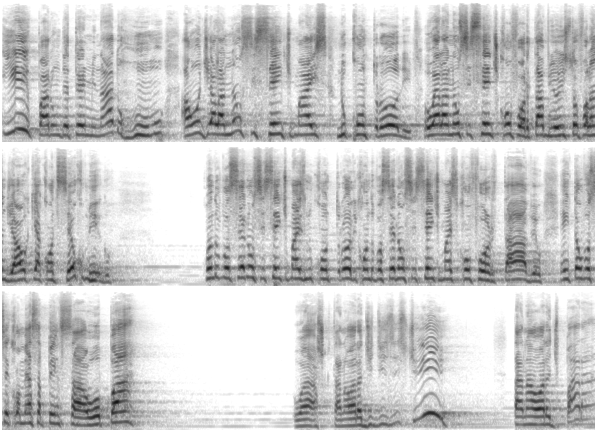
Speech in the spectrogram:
ir para um determinado rumo, aonde ela não se sente mais no controle, ou ela não se sente confortável. Eu estou falando de algo que aconteceu comigo. Quando você não se sente mais no controle, quando você não se sente mais confortável, então você começa a pensar: opa, eu acho que está na hora de desistir, está na hora de parar.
